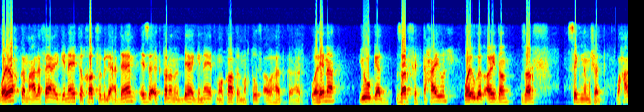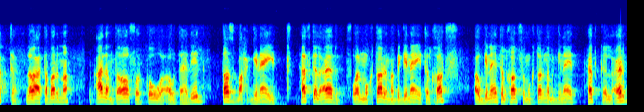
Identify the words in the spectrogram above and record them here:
ويحكم على فاعل جناية الخطف بالإعدام إذا اقترنت بها جناية موقعة المخطوف أو هتك عرض وهنا يوجد ظرف التحايل ويوجد أيضا ظرف سجن مشدد. وحتى لو اعتبرنا عدم توافر قوة أو تهديد تصبح جناية هتك العرض والمقترنة بجناية الخطف أو جناية الخطف مقترنة بجناية هتك العرض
